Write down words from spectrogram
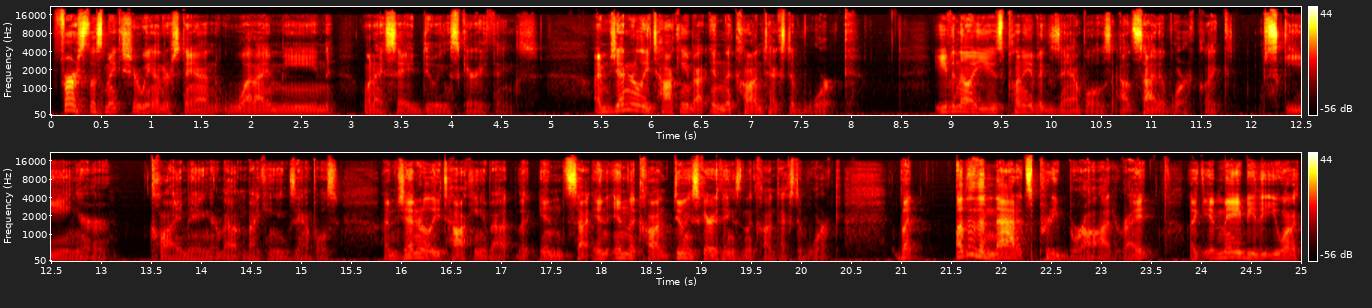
First, let's make sure we understand what I mean when I say doing scary things. I'm generally talking about in the context of work, even though I use plenty of examples outside of work, like skiing or climbing or mountain biking examples. I'm generally talking about the inside in, in the con doing scary things in the context of work. But other than that, it's pretty broad, right? Like it may be that you want to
